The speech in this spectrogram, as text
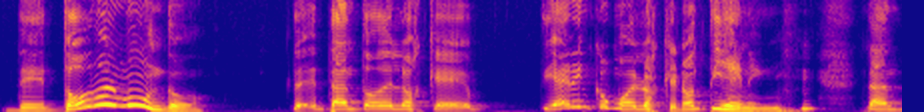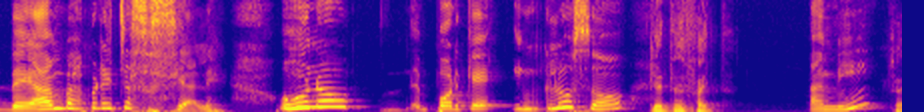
De todo el mundo. tanto de los que tienen como de los que no tienen. De ambas brechas sociales. Uno, porque incluso... ¿Qué te falta? ¿A mí? Sí.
